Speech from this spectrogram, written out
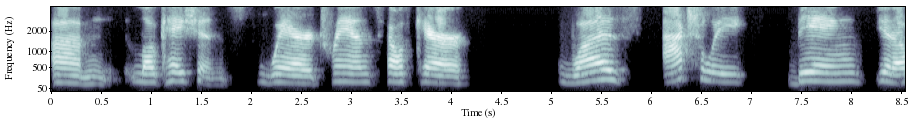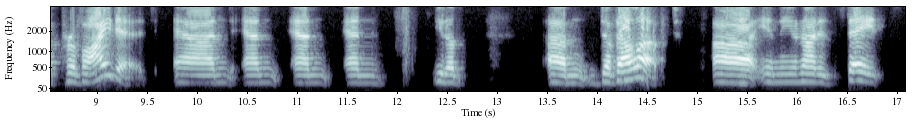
um, locations where trans healthcare was actually being you know provided and and and and you know um, developed uh, in the United States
